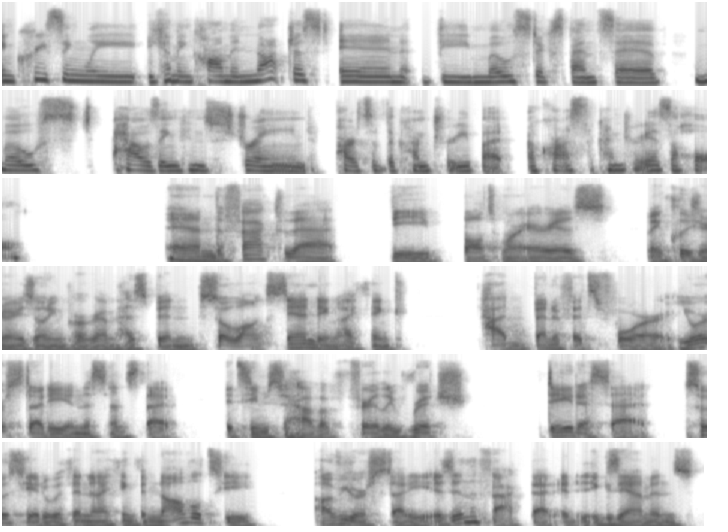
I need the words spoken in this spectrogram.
increasingly becoming common, not just in the most expensive, most housing constrained parts of the country, but across the country as a whole. And the fact that the Baltimore area's inclusionary zoning program has been so long standing, I think had benefits for your study in the sense that it seems to have a fairly rich data set associated with it. And I think the novelty of your study is in the fact that it examines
